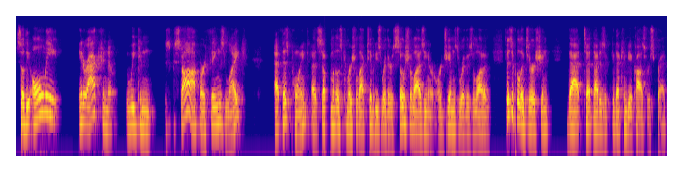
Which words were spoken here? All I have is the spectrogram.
So the only interaction that we can stop are things like, at this point, uh, some of those commercial activities where there's socializing or, or gyms where there's a lot of physical exertion that uh, that is a, that can be a cause for spread.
